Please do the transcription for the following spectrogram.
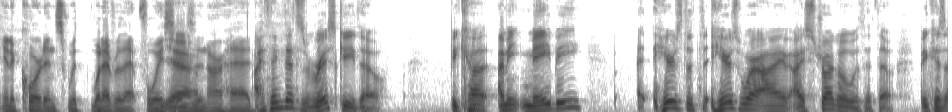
in accordance with whatever that voice is in our head. I think that's risky though, because I mean maybe here's the th- here's where I, I struggle with it though because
